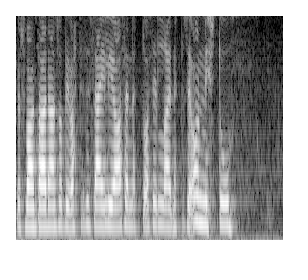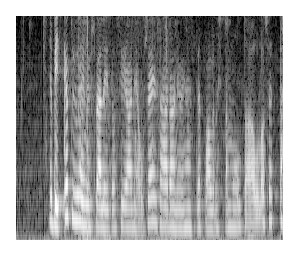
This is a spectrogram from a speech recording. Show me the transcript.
jos vaan saadaan sopivasti se säiliö asennettua sillä että se onnistuu. Ja pitkä tyhjennysväli tosiaan, ja usein saadaan jo ihan sitä valmista multaa ulos, että,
